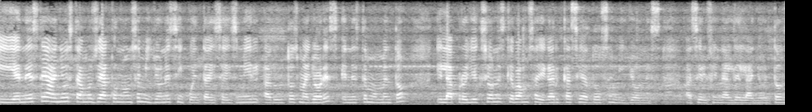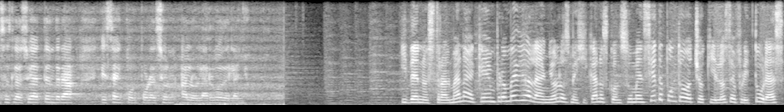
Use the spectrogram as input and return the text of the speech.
y en este año estamos ya con 11 millones 56 mil adultos mayores en este momento y la proyección es que vamos a llegar casi a 12 millones hacia el final del año. Entonces la ciudad tendrá esa incorporación a lo largo del año. Y de nuestro almanaque, en promedio al año los mexicanos consumen 7.8 kilos de frituras,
